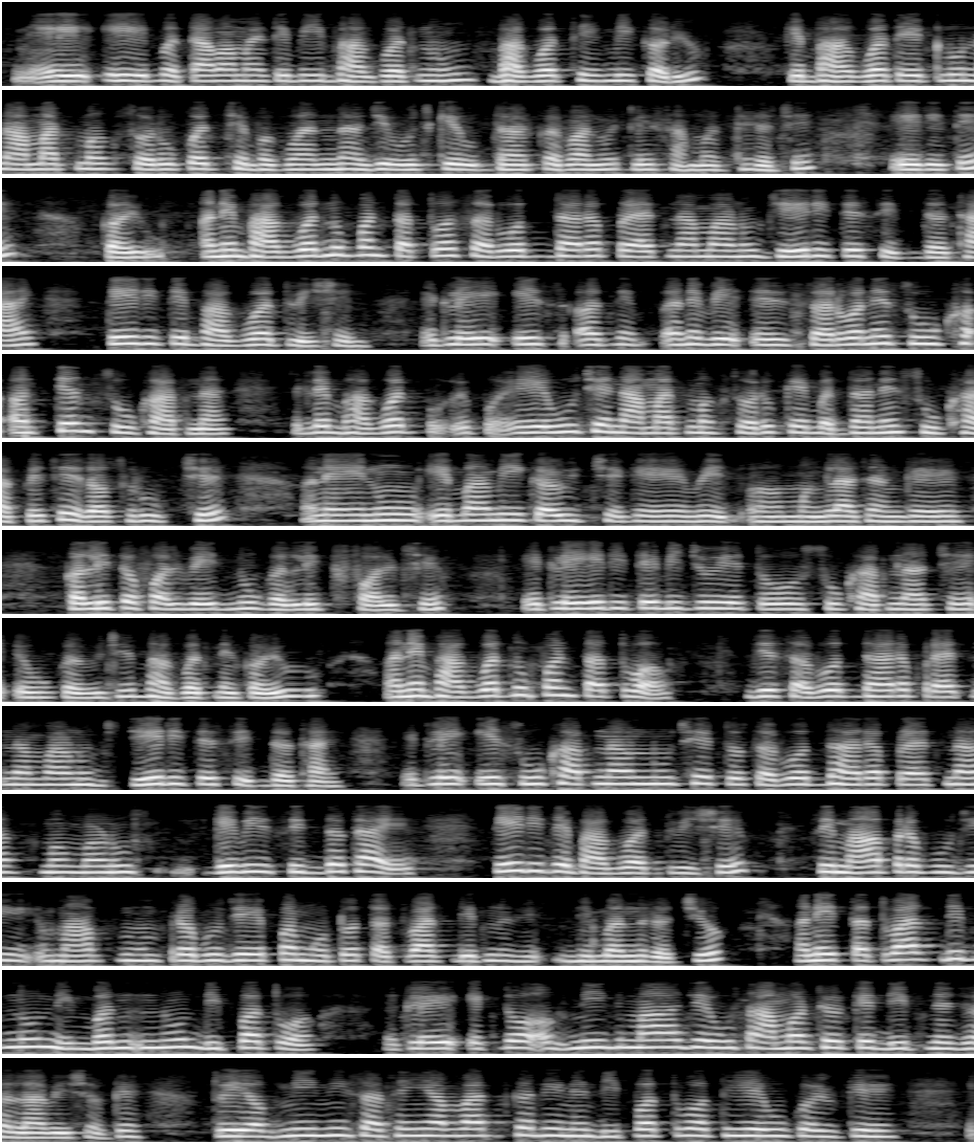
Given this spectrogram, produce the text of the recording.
એ એ બતાવવા માટે બી ભાગવતનું, ભાગવતથી બી કર્યું કે ભાગવત એટલું નામાત્મક સ્વરૂપ જ છે ભગવાનના જેવું જ કે ઉદ્ધાર કરવાનું એટલી સામર્થ્ય છે. એ રીતે કહ્યું. અને ભાગવતનું પણ તત્વ સર્વોદ્ધાર પ્રયત્નમાંનું જે રીતે સિદ્ધ થાય તે રીતે ભાગવત વિશે. એટલે એ અને સર્વને સુખ, અત્યંત સુખ આપનાર. એટલે ભાગવત એવું છે નામાત્મક સ્વરૂપ કે બધાને સુખ આપે છે, રસરૂપ છે. અને એનું, એમાં બી કહ્યું છે કે મંગલાચરણ કે કલિત ફલ, વેદનું ગલિત ફલ છે. એટલે એ રીતે બી જોઈએ તો સુખ આપનાર છે એવું કહ્યું છે, ભાગવતને કહ્યું. અને ભાગવતનું પણ તત્વ, જે સર્વોદ્ધાર પ્રયત્નમાણું જે રીતે સિદ્ધ થાય, એટલે એ સુખ આપનારનું છે તો સર્વોદ્ધાર પ્રયત્નાત્મકનું કેવી સિદ્ધ થાય, તે રીતે ભાગવત વિશે શ્રી મહાપ્રભુજી, મહાપ્રભુજીએ પણ મોટો તત્વાદીપ નિબંધ રચ્યો. અને તત્વાદીપનું નિબંધનું દીપત્વ, એટલે એક તો અગ્નિમાં જ એવું સામર્થ્ય કે દીપને જલાવી શકે. તો એ અગ્નિની સાથે અહીંયા વાત કરીને દીપત્વથી એવું કહ્યું કે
